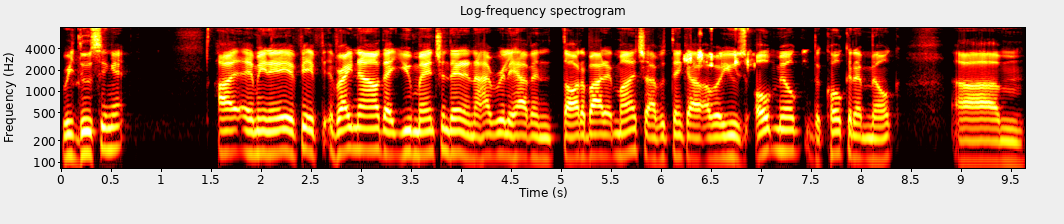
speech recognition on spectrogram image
reducing it. I, I mean, if, if right now that you mentioned it, and I really haven't thought about it much, I would think I, I would use oat milk, the coconut milk, um,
